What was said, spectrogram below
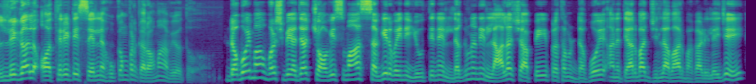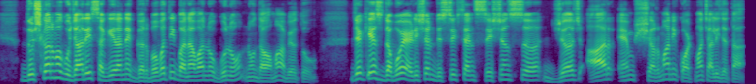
લીગલ ઓથોરિટી સેલને હુકમ પણ કરવામાં આવ્યો હતો. ડભોઈમાં વર્ષ બે હજાર ચોવીસમાં સગીર વયની યુવતીને લગ્નની લાલચ આપી પ્રથમ ડભોઈ અને ત્યારબાદ જિલ્લા બહાર ભગાડી લઈ જઈ દુષ્કર્મ ગુજારી સગીરાને ગર્ભવતી બનાવવાનો ગુનો નોંધાવવામાં આવ્યો હતો. જે case Dabhoi addition district and sessions જજ આર એમ શર્માની કોર્ટમાં ચાલી જતા.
